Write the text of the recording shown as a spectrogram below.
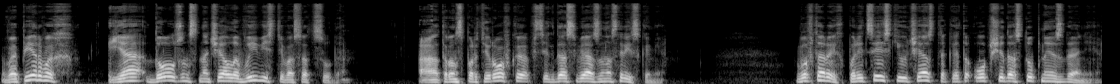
Во-первых, я должен сначала вывести вас отсюда, а транспортировка всегда связана с рисками. Во-вторых, полицейский участок — это общедоступное здание.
